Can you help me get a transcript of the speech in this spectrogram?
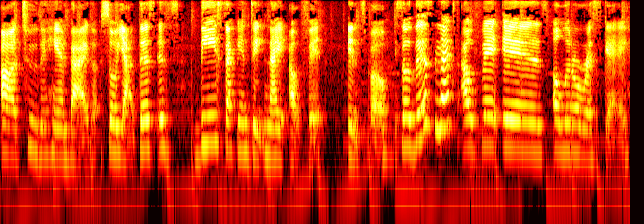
uh, to the handbag. So yeah, this is the second date night outfit inspo. So this next outfit is a little risque.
